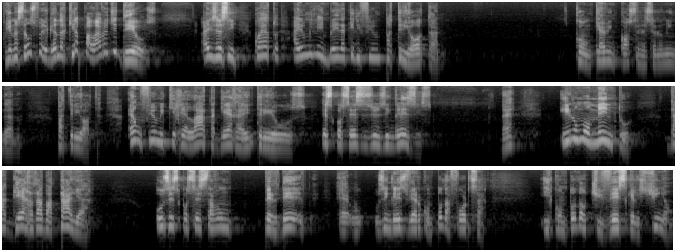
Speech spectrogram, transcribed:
Porque nós estamos pregando aqui a palavra de Deus. Aí diz assim, qual é a tua... Aí eu me lembrei daquele filme Patriota com Kevin Costner, se eu não me engano. Patriota. É um filme que relata a guerra entre os escoceses e os ingleses. Né? E no momento da guerra, da batalha, os escoceses estavam perdendo, é, os ingleses vieram com toda a força e com toda a altivez que eles tinham.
